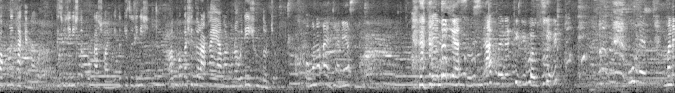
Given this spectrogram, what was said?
কখনোই থাকে না। কিছু জিনিস তো প্রকাশ হয় কিন্তু কিছু জিনিস অপ্রকাশিত রাখাই আমার মনে হয় ওইটাই সৌন্দর্য। ও মনে হয় ধ্যানে আছে না? আসুস ঠিকই বলছে মানে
